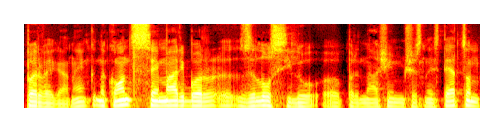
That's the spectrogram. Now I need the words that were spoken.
prvega. Ne. Na koncu se je Maribor eh, zelo silil eh, pred našim 16-tercem,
